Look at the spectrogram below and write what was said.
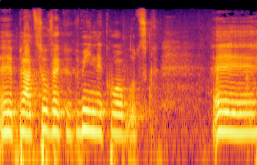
y, placówek gminy Kłobuck, y,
